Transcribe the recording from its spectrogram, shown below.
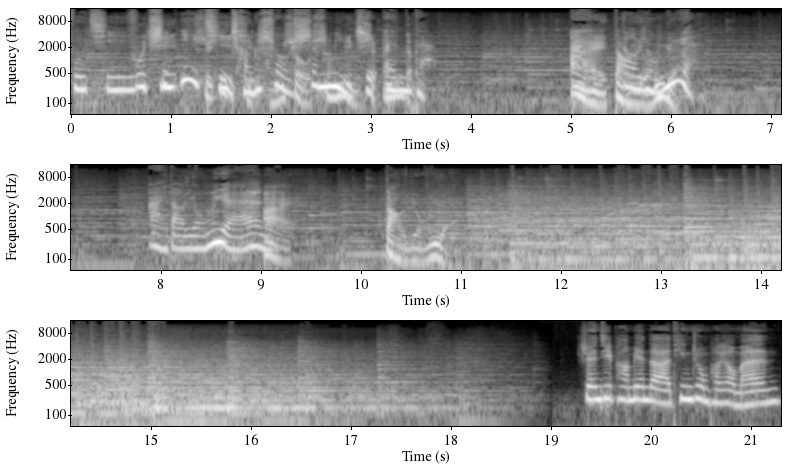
夫妻夫妻一起承受生命之恩的，爱到永远，爱到永远，爱到永远。收音机旁边的听众朋友们，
